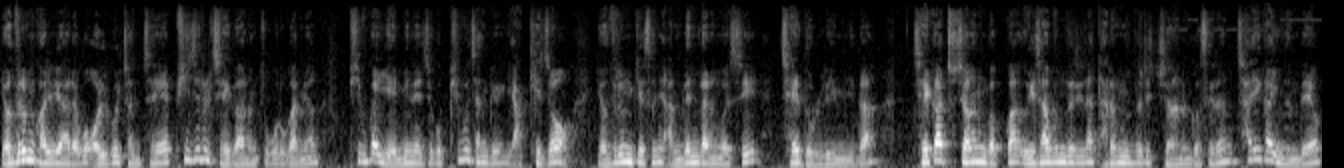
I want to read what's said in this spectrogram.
여드름 관리하려고 얼굴 전체에 피지를 제거하는 쪽으로 가면 피부가 예민해지고 피부 장벽이 약해져 여드름 개선이 안 된다는 것이 제 논리입니다. 제가 주장하는 것과 의사분들이나 다른 분들이 주장하는 것에는 차이가 있는데요.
